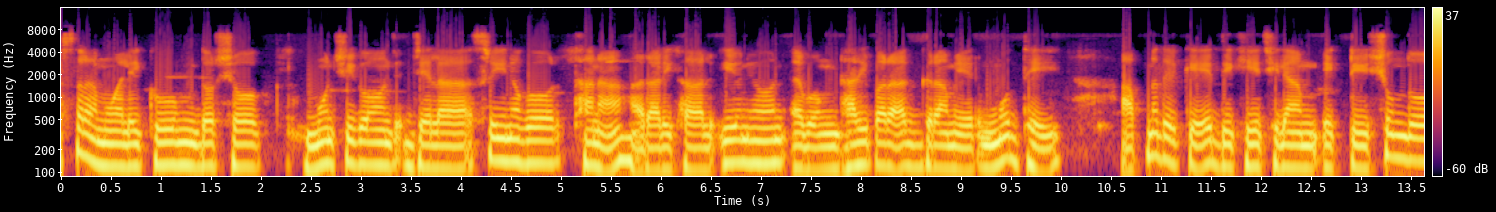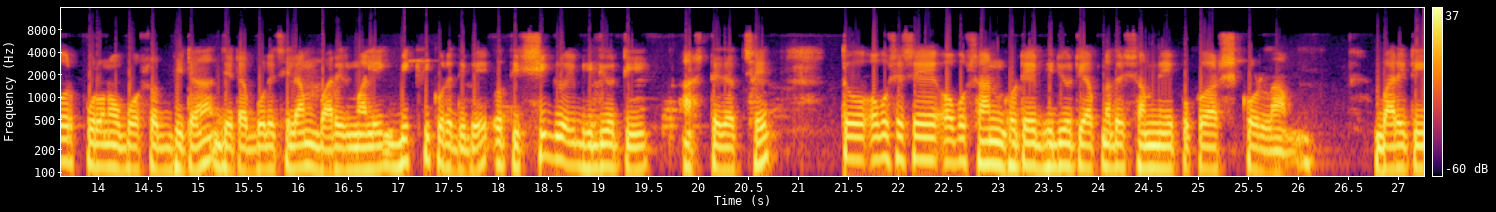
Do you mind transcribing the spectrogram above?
আসসালামু আলাইকুম, দর্শক। মুন্সিগঞ্জ জেলা শ্রীনগর থানা, রারিখাল ইউনিয়ন এবং ঢারিপাড়া গ্রামের মধ্যেই আপনাদেরকে দেখিয়েছিলাম একটি সুন্দর পুরনো বসত ভিটা, যেটা বলেছিলাম বাড়ির মালিক বিক্রি করে দিবে। অতি শীঘ্রই ভিডিওটি আসতে যাচ্ছে। তো অবশেষে অবসান ঘটে ভিডিওটি আপনাদের সামনে প্রকাশ করলাম। বাড়িটি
